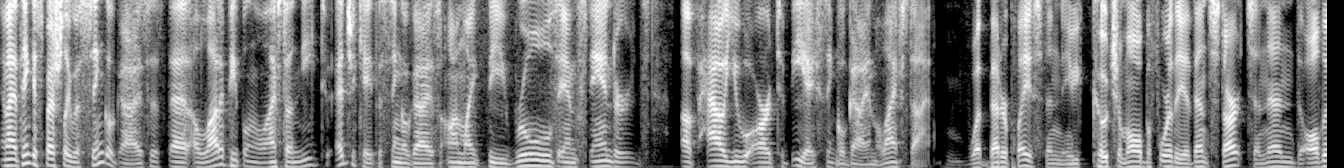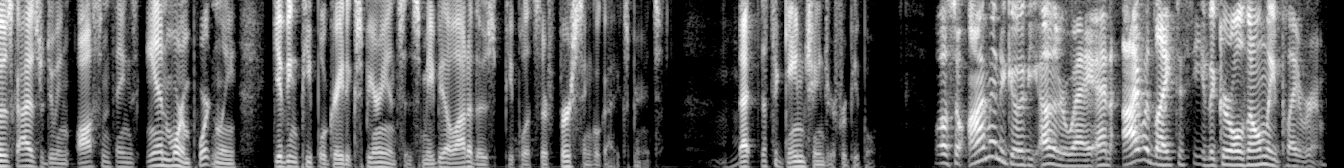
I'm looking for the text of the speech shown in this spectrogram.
And I think especially with single guys is that a lot of people in the lifestyle need to educate the single guys on like the rules and standards of how you are to be a single guy in the lifestyle. what better place than you coach them all before the event starts and then all those guys are doing awesome things and more importantly giving people great experiences maybe a lot of those people it's their first single guy experience mm-hmm. that that's a game changer for people Well, so I'm going to go the other way, and I would like to see the girls only playroom.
